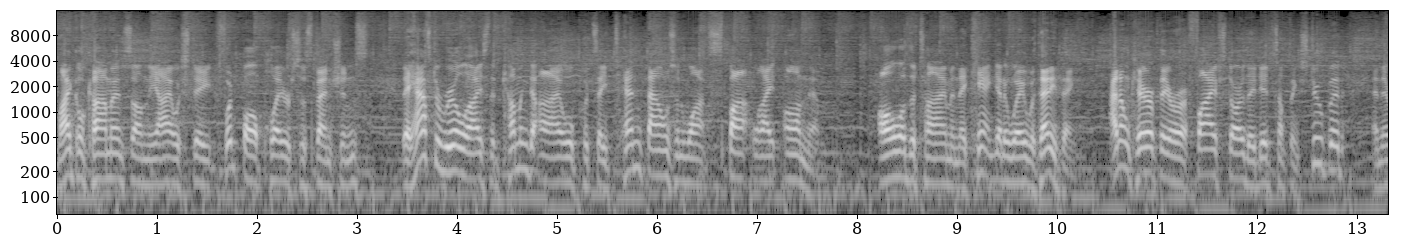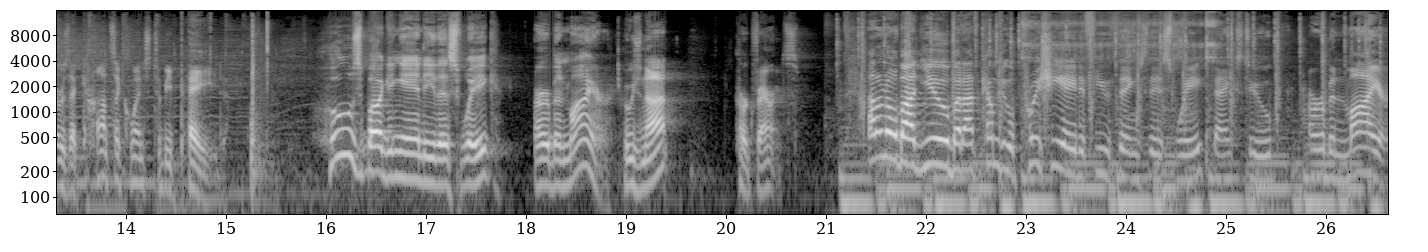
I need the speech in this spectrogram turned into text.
Michael comments on the Iowa State football player suspensions. They have to realize that coming to Iowa puts a 10,000 watt spotlight on them all of the time, and they can't get away with anything. I don't care if they are a five star, they did something stupid, and there is a consequence to be paid. Who's bugging Andy this week? Urban Meyer. Who's not? Kirk Ferentz. I don't know about you, but I've come to appreciate a few things this week thanks to Urban Meyer.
